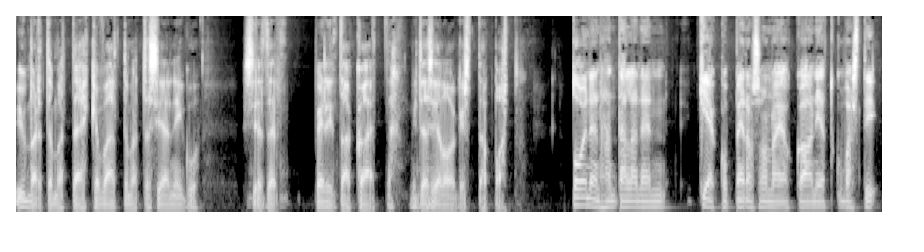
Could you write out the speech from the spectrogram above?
ymmärtämättä ehkä välttämättä siellä niin kuin sieltä pelin takaa, että mitä siellä oikeasti tapahtuu. Toinenhan tällainen kiekkopersona, joka on jatkuvasti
